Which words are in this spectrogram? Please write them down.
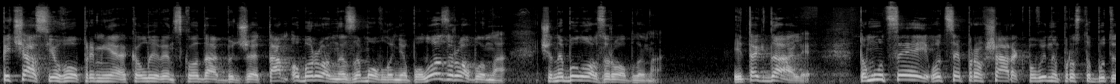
Під час його прем'єр, коли він складав бюджет, там оборонне замовлення було зроблено чи не було зроблено? І так далі. Тому цей оце прошарок повинен просто бути.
